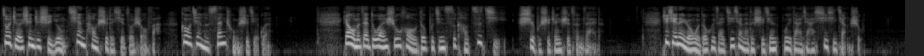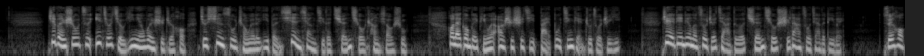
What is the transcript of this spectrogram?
作者甚至使用嵌套式的写作手法，构建了三重世界观。让我们在读完书后都不禁思考自己是不是真实存在的。这些内容我都会在接下来的时间为大家细细讲述。这本书自一九九一年问世之后，就迅速成为了一本现象级的全球畅销书，后来更被评为二十世纪百部经典著作之一，这也奠定了作者贾德全球十大作家的地位。随后，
